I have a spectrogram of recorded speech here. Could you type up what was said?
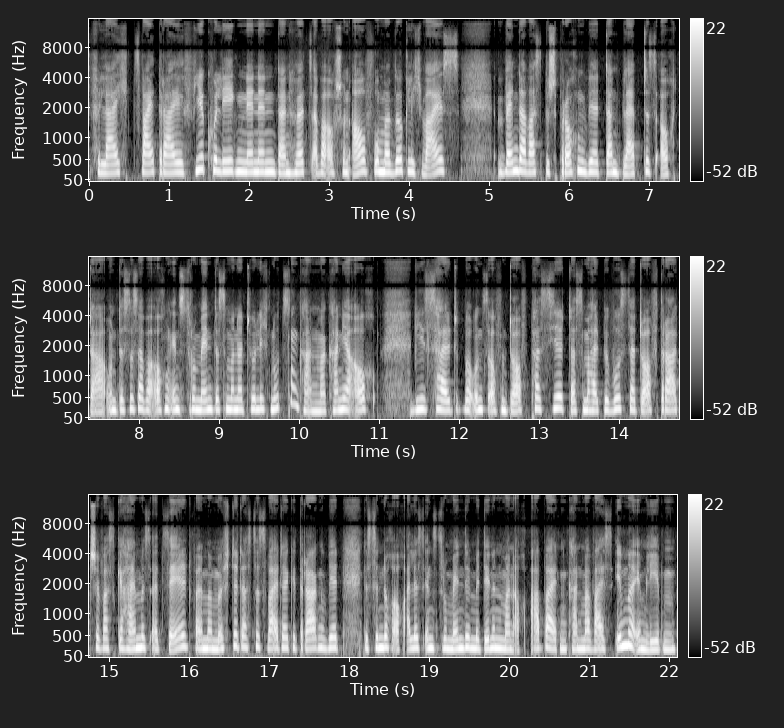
vielleicht zwei, drei, vier Kollegen nennen, dann hört es aber auch schon auf, wo man wirklich weiß, wenn da was besprochen wird, dann bleibt es auch da. Und das ist aber auch ein Instrument, das man natürlich nutzen kann. Man kann ja auch, wie es halt bei uns auf dem Dorf passiert, dass man halt bewusst der Dorftratsche was Geheimes erzählt, weil man möchte, dass das weitergetragen wird. Das sind doch auch alles Instrumente, mit denen man auch arbeiten kann. Man weiß immer im Leben,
